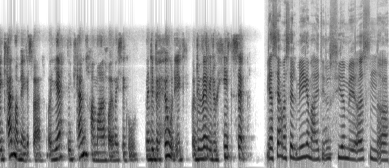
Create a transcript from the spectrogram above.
det kan være mega svært, og ja, det kan have meget høj risiko, men det behøver det ikke, og det vælger du helt selv. Jeg ser mig selv mega meget i det, du siger med også sådan, at,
